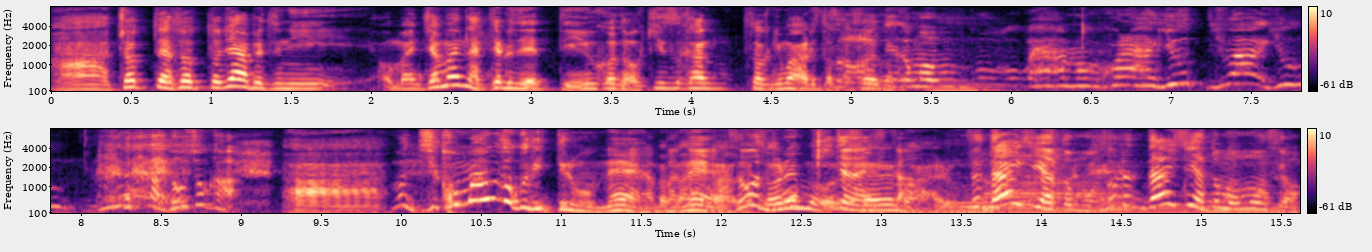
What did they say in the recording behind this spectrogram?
あああちょっとやそっとじゃあ別にお前邪魔になってるでっていうことを気づかん時もあるとそかそういうこともうもういやもうこれは言う言わ言う言うかどうしようか。あまあ自己満足で言ってるもんねやっぱねまあまあまあそれも大きいじゃないですか。それ大事やと思う。それ大事やとも思うんですよ。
